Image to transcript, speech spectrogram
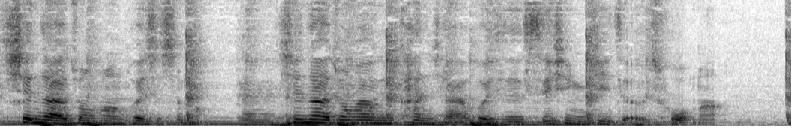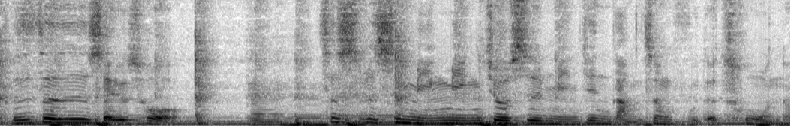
现在的状况会是什么？现在的状况看起来会是私信记者的错吗？可是这是谁的错？这是不是明明就是民进党政府的错呢？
